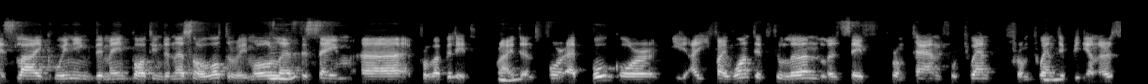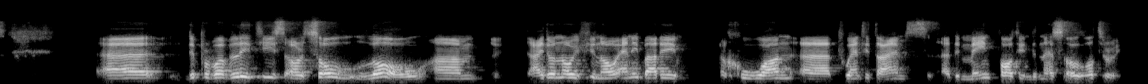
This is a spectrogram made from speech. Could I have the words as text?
it's like winning the main pot in the national lottery, more or less mm-hmm. the same uh, probability, right? Mm-hmm. And for a book, or if I wanted to learn, let's say from 10 for 20, from 20 mm-hmm. billionaires, uh, the probabilities are so low. Um, I don't know if you know anybody who won uh, 20 times uh, the main pot in the national lottery.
